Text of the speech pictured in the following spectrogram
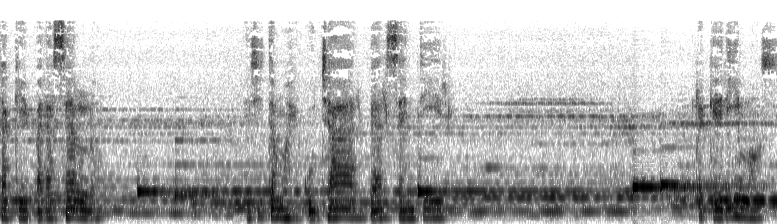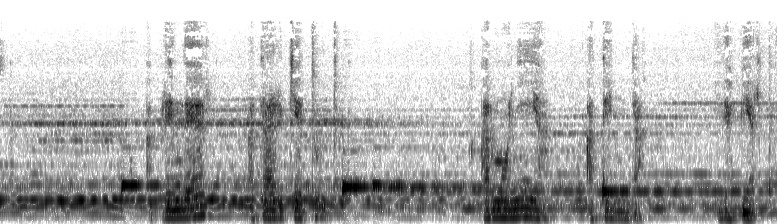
ya que para hacerlo necesitamos escuchar, ver, sentir. Requerimos aprender a traer quietud, armonía atenta y despierta.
